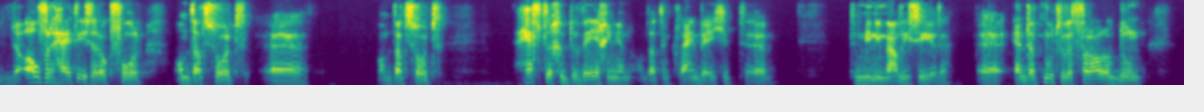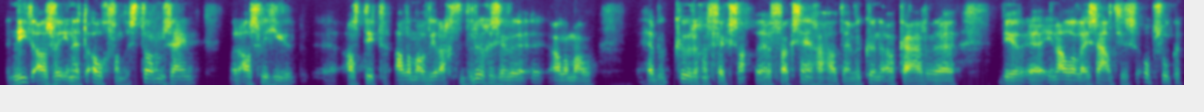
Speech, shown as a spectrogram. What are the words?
de overheid is er ook voor om dat soort, om dat soort heftige bewegingen, om dat een klein beetje te, te minimaliseren. en dat moeten we vooral ook doen niet als we in het oog van de storm zijn, maar als we hier, eh, als dit allemaal weer achter de rug is en we eh, allemaal hebben keurig een eh, vaccin gehad en we kunnen elkaar weer in allerlei zaaltjes opzoeken,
